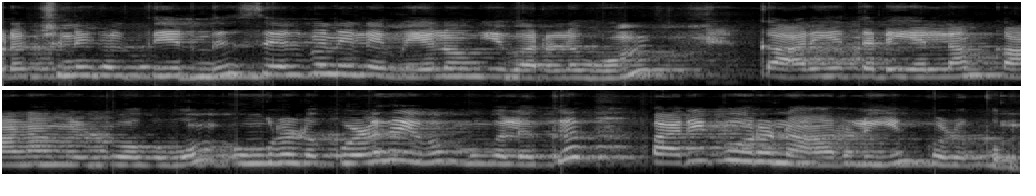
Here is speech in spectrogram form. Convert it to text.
பிரச்சனைகள் தீர்ந்து செல்வநிலை மேலோங்கி வரலவும் காரியத்தடை எல்லாம் காணாமல் போகவும் உங்களோட குலதெய்வம் உங்களுக்கு பரிபூரண அருளையும் கொடுக்கும்.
